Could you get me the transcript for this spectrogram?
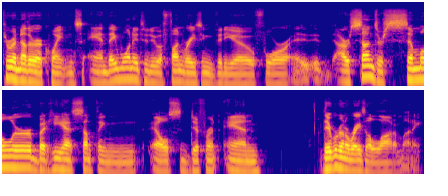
through another acquaintance, and they wanted to do a fundraising video for uh, our sons are similar, but he has something else different, and they were going to raise a lot of money,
